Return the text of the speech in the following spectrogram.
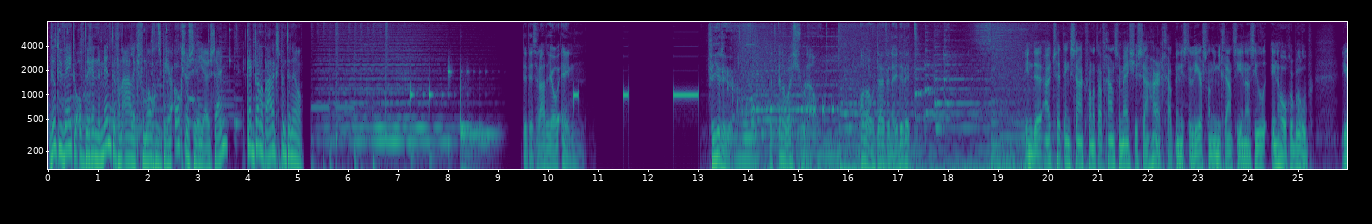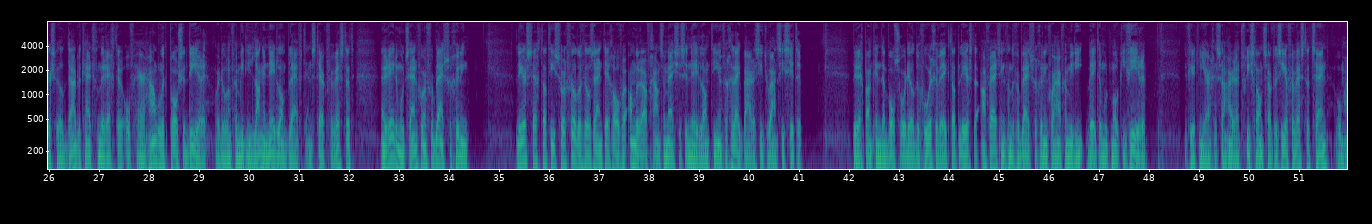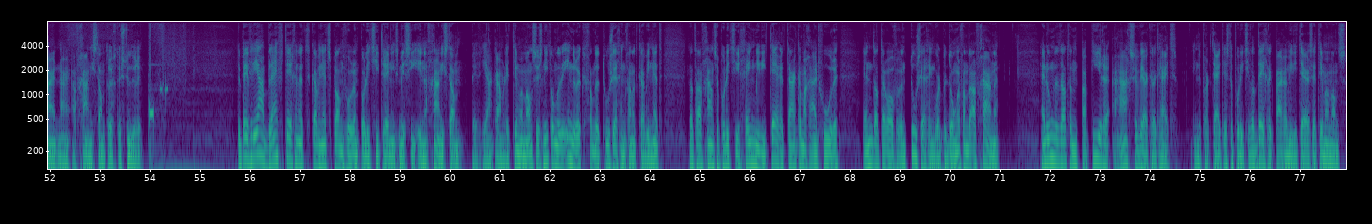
Wilt u weten of de rendementen van Alex Vermogensbeheer ook zo serieus zijn? Kijk dan op alex.nl. Dit is Radio 1. 4 uur. Het NOS-journaal. Onno Duivené de Wit. In de uitzettingszaak van het Afghaanse meisje Sahar... gaat minister Leers van Immigratie en Asiel in hoger beroep. Leers wil duidelijkheid van de rechter of herhaaldelijk procederen... waardoor een familie lang in Nederland blijft en sterk verwestert... een reden moet zijn voor een verblijfsvergunning. Leers zegt dat hij zorgvuldig wil zijn tegenover andere Afghaanse meisjes in Nederland... die in vergelijkbare situaties zitten. De rechtbank in Den Bosch oordeelde vorige week dat Leers de afwijzing van de verblijfsvergunning voor haar familie beter moet motiveren. De 14-jarige Sahar uit Friesland zou te zeer verwesterd zijn om haar naar Afghanistan terug te sturen. De PvdA blijft tegen het kabinetsplan voor een politietrainingsmissie in Afghanistan. PvdA-kamerlid Timmermans is niet onder de indruk van de toezegging van het kabinet... dat de Afghaanse politie geen militaire taken mag uitvoeren... en dat daarover een toezegging wordt bedongen van de Afghanen. Hij noemde dat een papieren Haagse werkelijkheid. In de praktijk is de politie wel degelijk paramilitair, zei Timmermans.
